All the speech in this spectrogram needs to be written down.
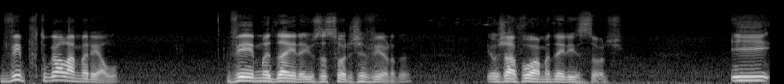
vê Portugal amarelo, vê Madeira e os Açores a verde, eu já vou à Madeira e Açores, e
